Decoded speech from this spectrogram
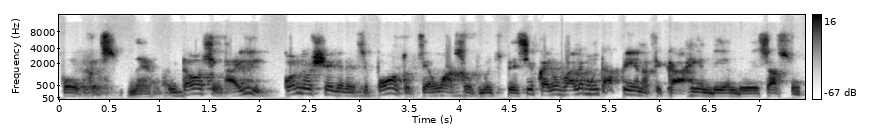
poucas, né? Então, assim, aí, quando eu chego nesse ponto, que é um assunto muito específico, aí não vale muito a pena ficar rendendo esse assunto.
